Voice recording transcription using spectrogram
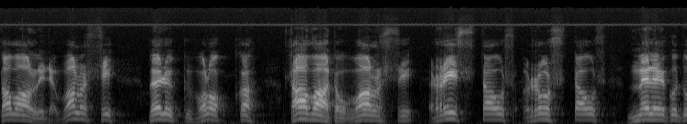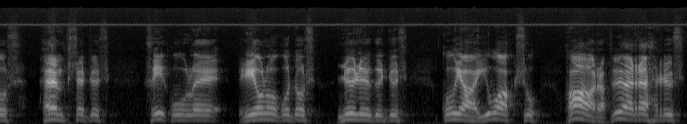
tavallinen valssi, pölkkypolokka, tavaton valssi, ristaus, rustaus, melekutus, hömpsötys, fikule, julkutus, nylkytys, kuja juoksu, haara pyörähdys,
